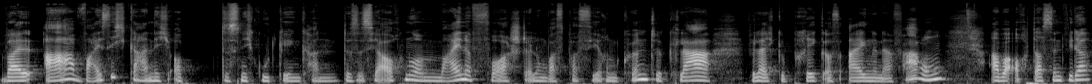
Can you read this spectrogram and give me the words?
weil a, weiß ich gar nicht, ob das nicht gut gehen kann. Das ist ja auch nur meine Vorstellung, was passieren könnte. Klar, vielleicht geprägt aus eigenen Erfahrungen, aber auch das sind wieder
